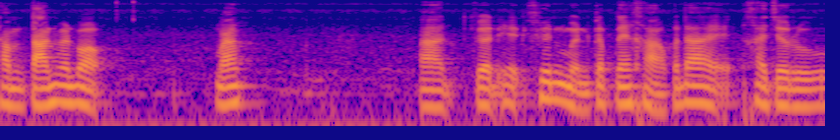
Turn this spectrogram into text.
ทำตามที่มันบอกมั้งอาจเกิดเหตุขึ้นเหมือนกับในข่าวก็ได้ ใครจะรู้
